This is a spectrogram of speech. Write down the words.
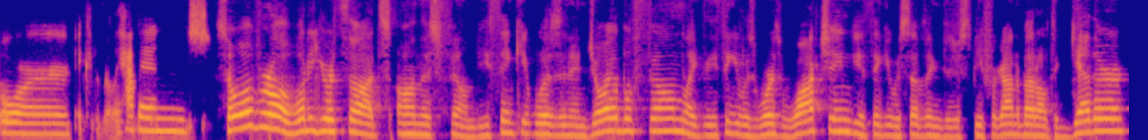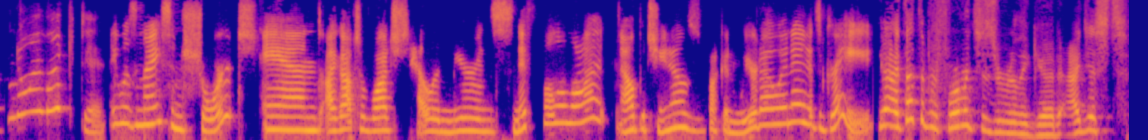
or it could have really happened. So overall, what are your thoughts on this film? Do you think it was an enjoyable film? Like, do you think it was worth watching? Do you think it was something to just be forgotten about altogether? Liked it. It was nice and short, and I got to watch Helen Mirren sniffle a lot. Al Pacino's fucking weirdo in it. It's great. Yeah, I thought the performances were really good. I just,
